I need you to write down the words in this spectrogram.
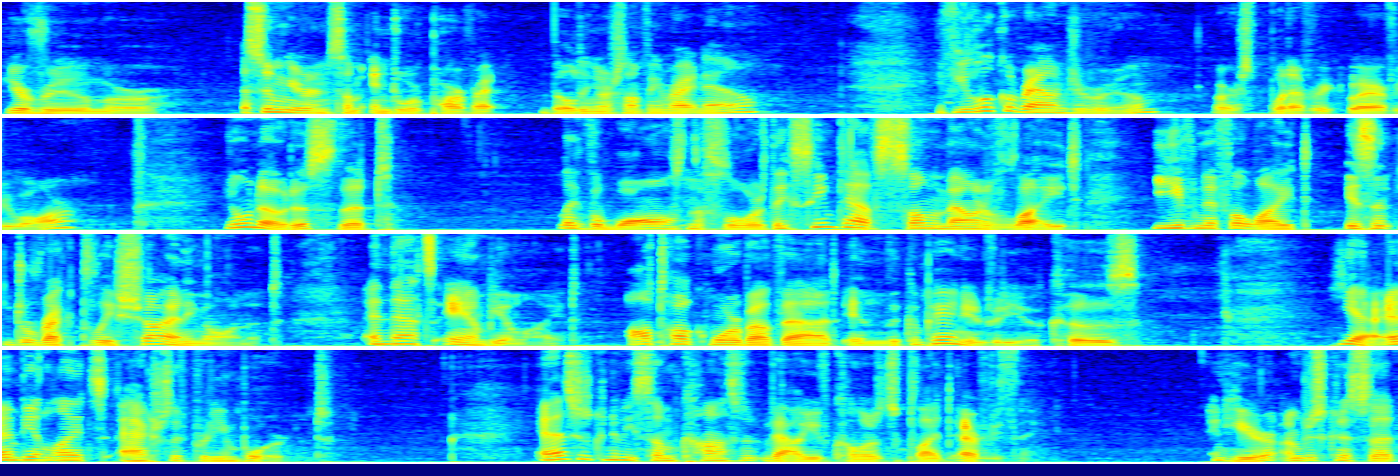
your room, or assuming you're in some indoor part right, building or something right now, if you look around your room, or whatever wherever you are, you'll notice that like the walls and the floors, they seem to have some amount of light, even if the light isn't directly shining on it. And that's ambient light. I'll talk more about that in the companion video, because, yeah, ambient light's actually pretty important. And that's just going to be some constant value of colors applied to everything. And here, I'm just going to set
